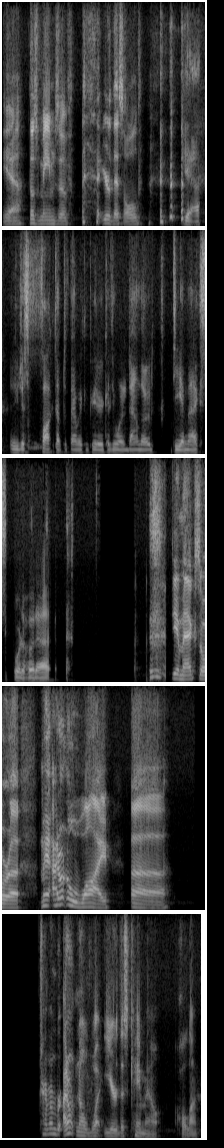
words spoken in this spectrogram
yeah those memes of you're this old yeah, and you just fucked up the family computer because you wanted to download DMX or the hood at. DMX or uh man, I don't know why uh try to remember I don't know what year this came out. Hold on.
